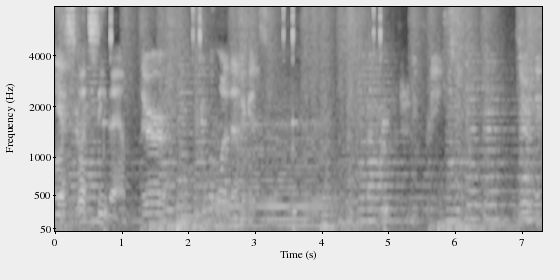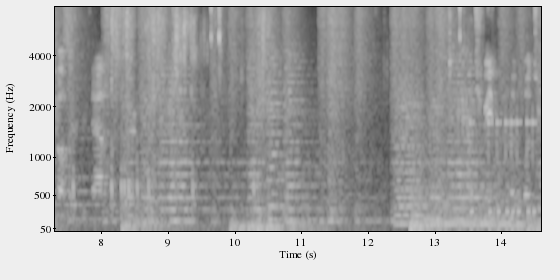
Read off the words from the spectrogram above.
Yes. let's, let's see them. They're. You put one of them against. It'd be pretty interesting. They're, they cost like three thousand. How'd you made a bunch of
